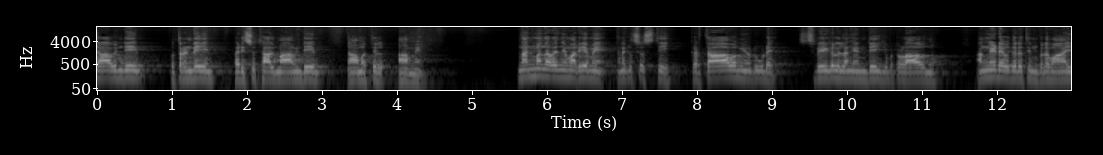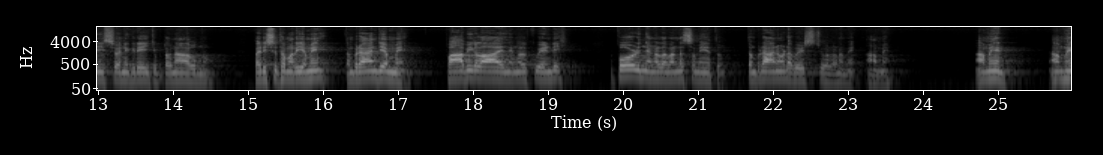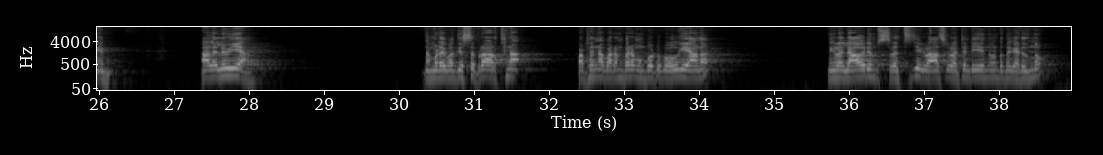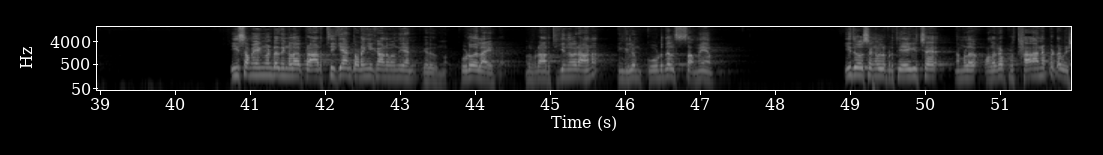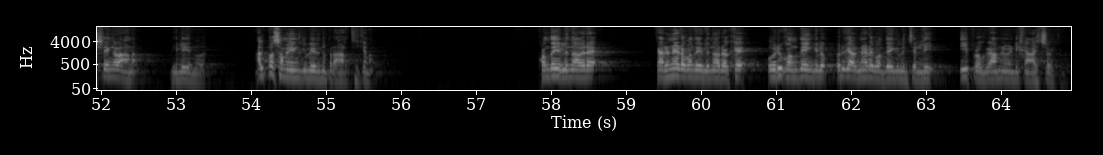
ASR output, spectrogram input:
പിതാവിന്റെയും പുത്രന്റെയും പരിശുദ്ധാത്മാവിന്റെയും നാമത്തിൽ ആമേ നന്മ നിറഞ്ഞ മറിയമേ നിനക്ക് സ്വസ്തി. കർത്താവങ്ങയോടുകൂടെ സ്ത്രീകളിൽ അങ്ങ് അനുഗ്രഹിക്കപ്പെട്ടവളാകുന്നു. അങ്ങയുടെ ഉദരത്തിൻ ഫലമായി ഈശോ അനുഗ്രഹിക്കപ്പെട്ടവനാകുന്നു. പരിശുദ്ധ മറിയമേ തമ്പുരാന്റെ അമ്മേ പാപികളായ ഞങ്ങൾക്ക് വേണ്ടി ഇപ്പോഴും ഞങ്ങളുടെ മരണസമയത്തും തമ്പുരാനോട് അപേക്ഷിച്ചു കൊള്ളണമേ. ആമേൻ. ആമേൻ. ആമേൻ. ഹല്ലേലൂയ. നമ്മുടെ മധ്യസ്ഥ പ്രാർത്ഥന പഠന പരമ്പര മുമ്പോട്ട് പോവുകയാണ്. നിങ്ങളെല്ലാവരും ശ്രദ്ധിച്ച് ക്ലാസ്സുകൾ അറ്റൻഡ് ചെയ്യുന്നുണ്ടെന്ന് കരുതുന്നു. ഈ സമയം കൊണ്ട് നിങ്ങൾ പ്രാർത്ഥിക്കാൻ തുടങ്ങിക്കാണുമെന്ന് ഞാൻ കരുതുന്നു. കൂടുതലായിട്ട് നിങ്ങൾ പ്രാർത്ഥിക്കുന്നവരാണ് എങ്കിലും കൂടുതൽ സമയം ഈ ദിവസങ്ങളിൽ പ്രത്യേകിച്ച് നമ്മൾ വളരെ പ്രധാനപ്പെട്ട വിഷയങ്ങളാണ് ഡീൽ ചെയ്യുന്നത്. അല്പസമയമെങ്കിലും ഇരുന്ന് പ്രാർത്ഥിക്കണം. കൊന്തയില്ലുന്നവരെ കരുണയുടെ കൊന്തയില്ലുന്നവരൊക്കെ ഒരു കൊന്തയെങ്കിലും ഒരു കരുണയുടെ കൊന്തയെങ്കിലും ചൊല്ലി ഈ പ്രോഗ്രാമിന് വേണ്ടി കാഴ്ചവെക്കണം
